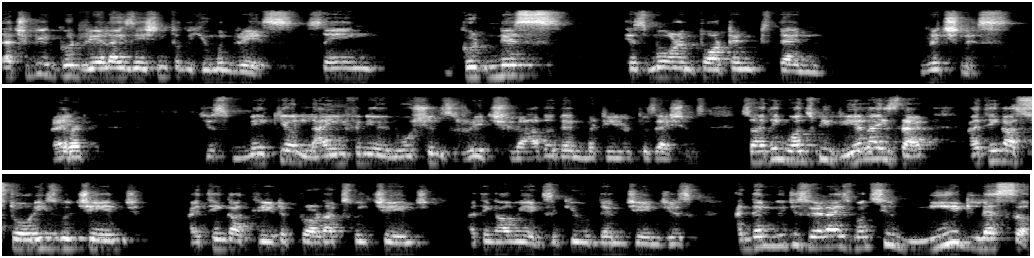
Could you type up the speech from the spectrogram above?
that should be a good realization for the human race saying goodness is more important than richness right Correct. Just make your life and your emotions rich rather than material possessions so i think once we realize that i think our stories will change i think our creative products will change i think how we execute them changes and then we just realize once you need lesser,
